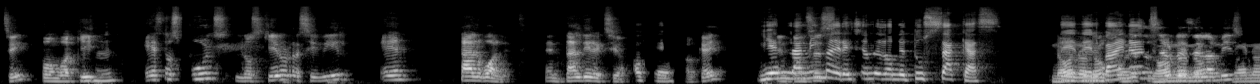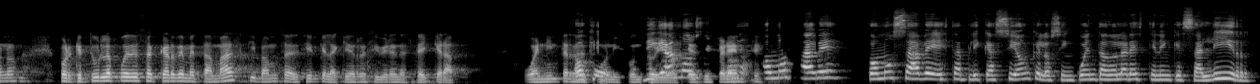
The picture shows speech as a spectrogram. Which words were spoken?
¿Sí? Pongo aquí, estos Pulse los quiero recibir en tal wallet, en tal dirección. Ok. Ok. Y en la misma dirección de donde tú sacas. No, no, no, no, no, no, no, porque tú la puedes sacar de Metamask y vamos a decir que la quieres recibir en StakerUp o en Internet okay. Digamos, que es diferente. ¿cómo, sabe ¿Cómo sabe esta aplicación que los 50 dólares tienen que salir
